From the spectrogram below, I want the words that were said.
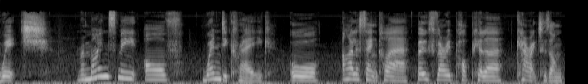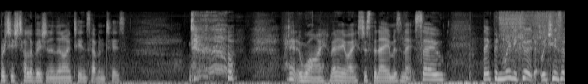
which reminds me of Wendy Craig or Isla St Clair, both very popular characters on British television in the 1970s. I don't know why, but anyway, it's just the name, isn't it? So they've been really good, which is a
